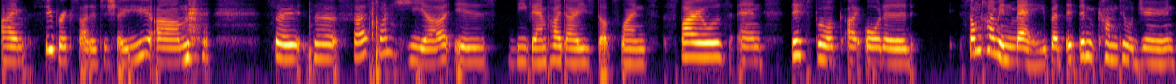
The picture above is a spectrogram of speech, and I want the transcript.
I'm super excited to show you. Um, so the first one here is the Vampire Diaries Dots Lines Spirals and this book I ordered sometime in May, but it didn't come till June.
